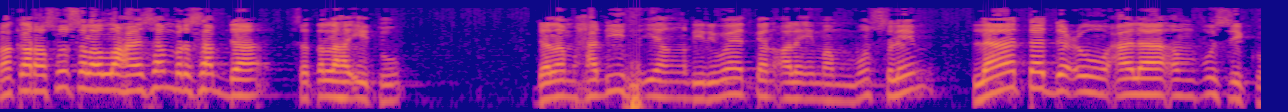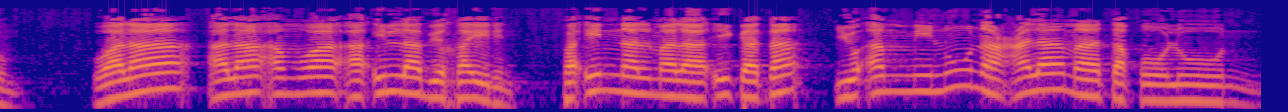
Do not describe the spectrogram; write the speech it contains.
Maka Rasul Shallallahu Alaihi Wasallam bersabda setelah itu dalam hadis yang diriwayatkan oleh Imam Muslim, la tad'u ala anfusikum wala ala amwa illa bi khairin fa innal malaikata yu'amminuna ala ma taqulun.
